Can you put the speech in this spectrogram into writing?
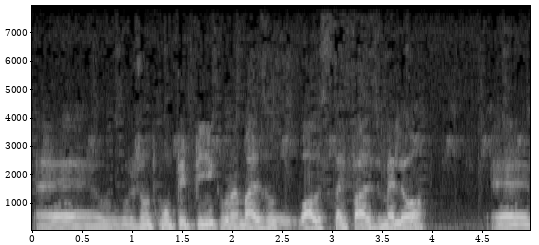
é, junto com o Pipico, né? Mas o Wallace está em fase melhor. É,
